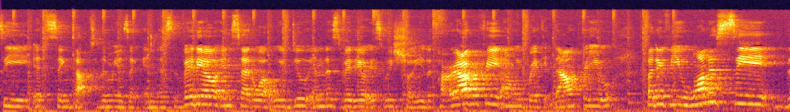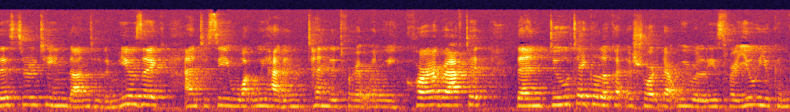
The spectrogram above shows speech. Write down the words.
see it synced up to the music in this video. Instead what we do in this video is we show you the choreography and we break it down for you. But if you want to see this routine done to the music and to see what we had intended for it when we choreographed it then do take a look at the short that we released for you. You can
